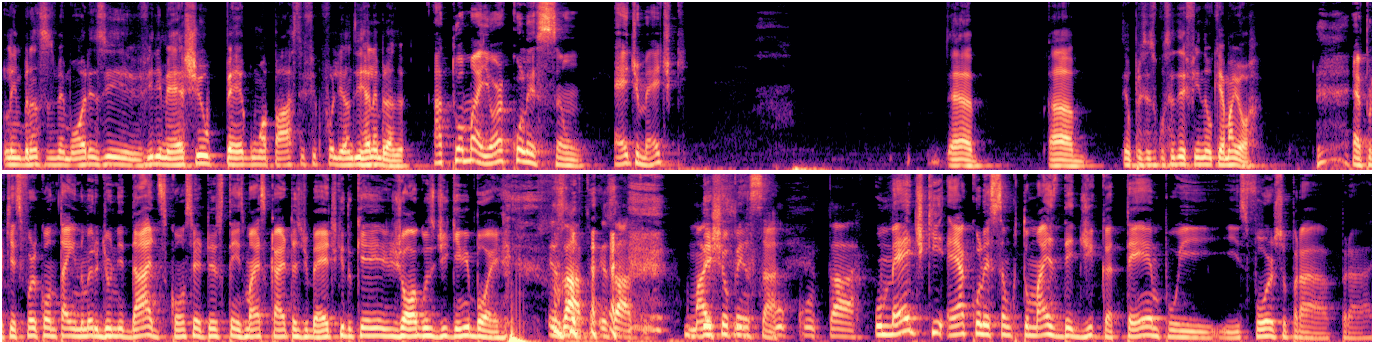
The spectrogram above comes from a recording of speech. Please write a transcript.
lembranças, memórias e vira e mexe, eu pego uma pasta e fico folheando e relembrando. A tua maior coleção é de Magic? É, ah, eu preciso que você defina o que é maior. É, porque se for contar em número de unidades, com certeza tu tens mais cartas de Magic do que jogos de Game Boy. Exato, exato. Mas Deixa eu pensar. contar. O Magic é a coleção que tu mais dedica tempo e, e esforço pra, pra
